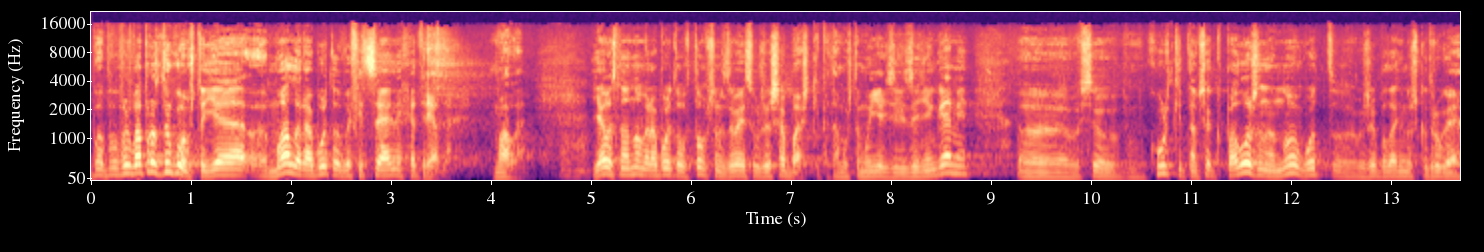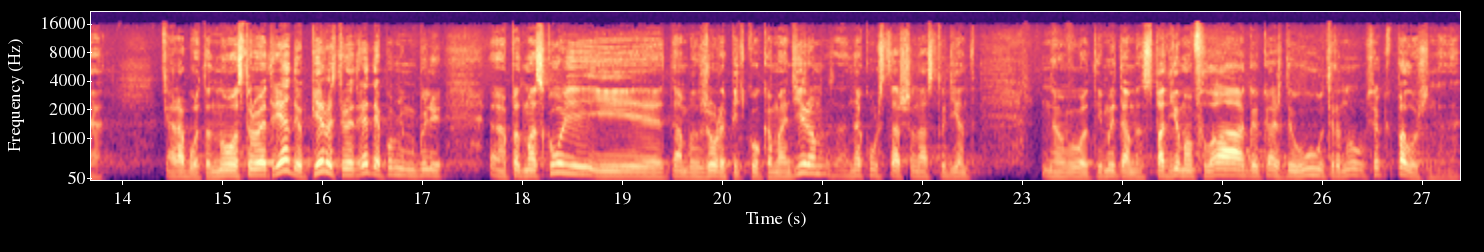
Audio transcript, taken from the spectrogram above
Вопрос в другом, что я мало работал в официальных отрядах. Мало. Я в основном работал в том, что называется уже шабашки, потому что мы ездили за деньгами, э, все, куртки, там все как положено, но вот уже была немножко другая работа. Но стройотряды, первый стройотряд, я помню, мы были в Подмосковье, и там был Жора Петько командиром, на курс старше нас студент – вот, и мы там с подъемом флага каждое утро, ну, все как положено. Да.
